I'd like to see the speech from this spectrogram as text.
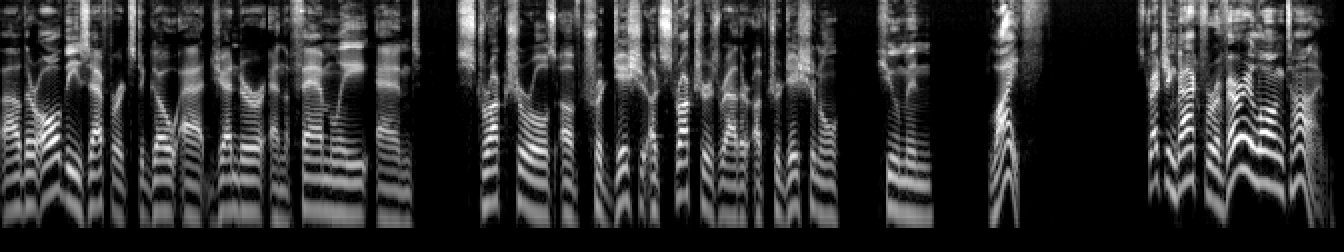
Uh, there are all these efforts to go at gender and the family and structurals of tradition, uh, structures rather of traditional human life, stretching back for a very long time.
